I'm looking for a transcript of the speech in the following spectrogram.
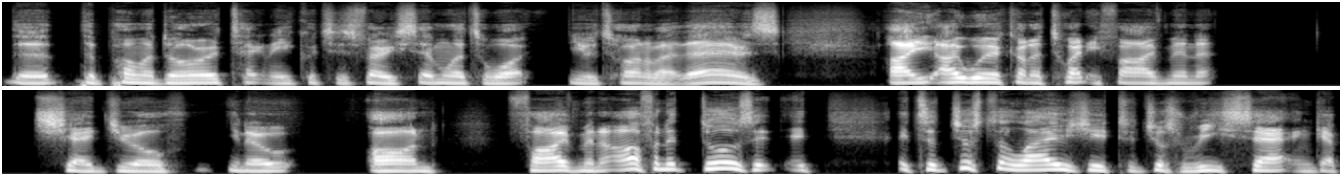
the the Pomodoro technique, which is very similar to what you were talking about there, is I, I work on a 25 minute schedule, you know, on five minute off and it does it it it's, it just allows you to just reset and get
